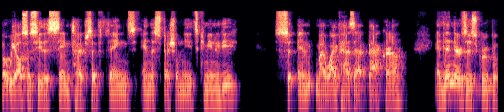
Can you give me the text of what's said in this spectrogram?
but we also see the same types of things in the special needs community. So, and my wife has that background. And then there's this group of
